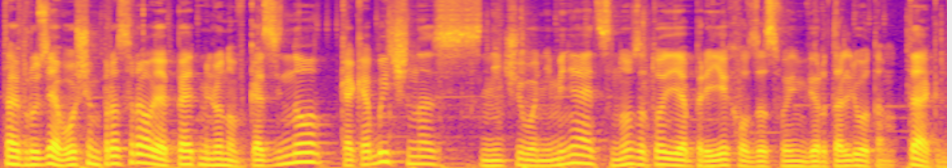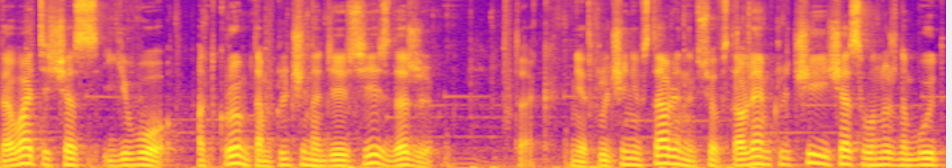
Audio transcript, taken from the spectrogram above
Так, друзья, в общем, просрал я 5 миллионов в казино. Как обычно, ничего не меняется, но зато я приехал за своим вертолетом. Так, давайте сейчас его откроем. Там ключи, надеюсь, есть даже. Так, нет, ключи не вставлены. Все, вставляем ключи, и сейчас его нужно будет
